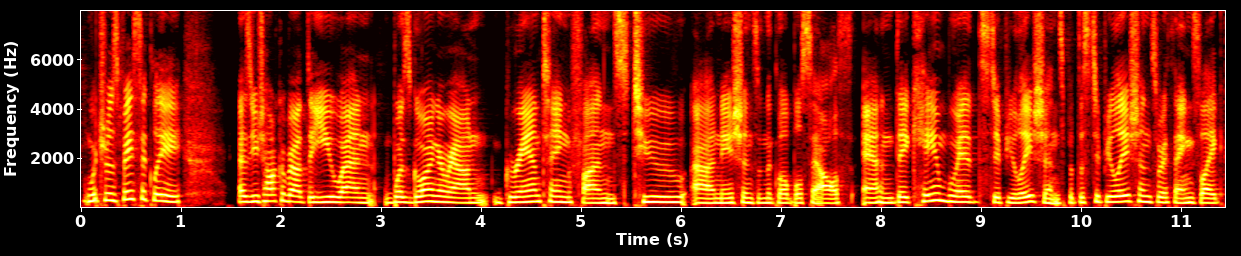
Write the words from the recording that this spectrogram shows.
which was basically as you talk about the UN was going around granting funds to uh, nations in the global south, and they came with stipulations. But the stipulations were things like,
